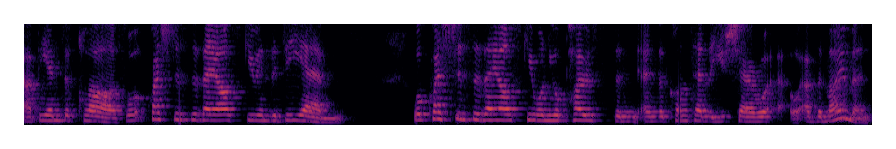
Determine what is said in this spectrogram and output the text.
at the end of class? What questions do they ask you in the DMs? What questions do they ask you on your posts and, and the content that you share at the moment?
